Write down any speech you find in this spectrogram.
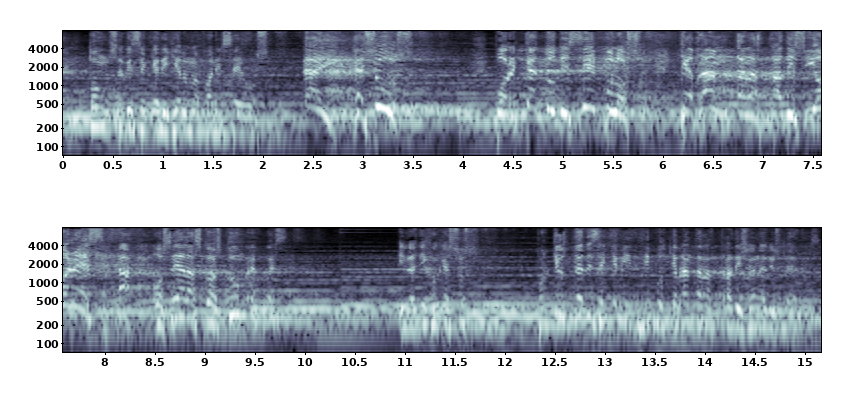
Entonces dice que dijeron los fariseos, ¡Hey Jesús! ¿Por qué tus discípulos quebrantan las tradiciones? o sea, las costumbres, pues. Y le dijo Jesús, ¿Por qué usted dice que mis discípulos quebrantan las tradiciones de ustedes?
